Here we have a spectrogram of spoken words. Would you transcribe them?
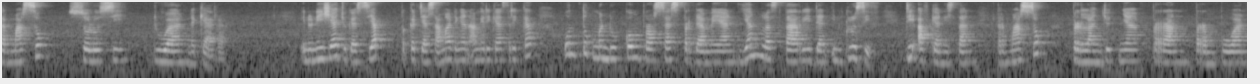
termasuk solusi dua negara. Indonesia juga siap bekerja sama dengan Amerika Serikat untuk mendukung proses perdamaian yang lestari dan inklusif di Afghanistan termasuk berlanjutnya peran perempuan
